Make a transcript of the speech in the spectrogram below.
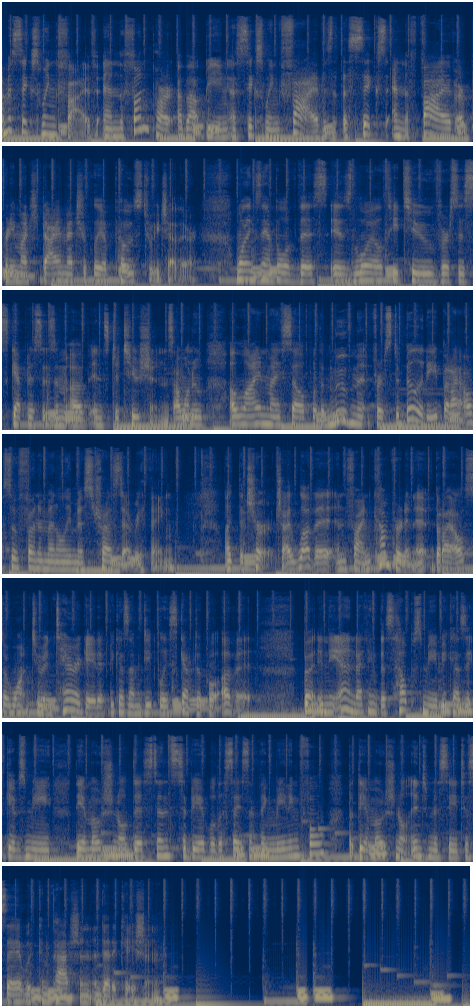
I'm a six wing five, and the fun part about being a six wing five is that the six and the five are pretty much diametrically opposed to each other. One example of this is loyalty to versus skepticism of institutions. I want to align myself with a movement for stability, but I also fundamentally mistrust everything. Like the church, I love it and find comfort in it, but I also want to interrogate it because I'm deeply skeptical of it. But in the end, I think this helps me because it gives me the emotional distance to be able to say something meaningful, but the emotional intimacy to say it with compassion and dedication. Thank you.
